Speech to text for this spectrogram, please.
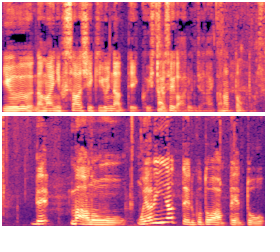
いう名前にふさわしい企業になっていく必要性があるんじゃないかなと思ってます。で、まあ、あの、おやりになっていることは、えっ、と、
